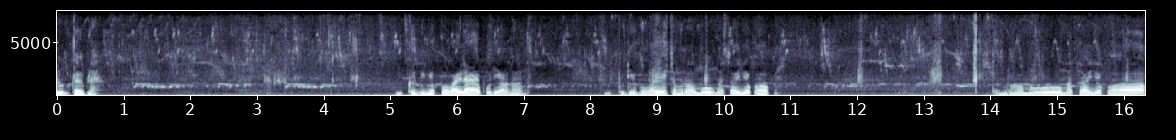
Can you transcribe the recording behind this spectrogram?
ล้มเติบล่ะยกขึ้นก็ยกพอไว้แล้วผู้เดียวนอนผู้เดียวพอไว้ต้องรอมูมาซอยยกออกต้องรอมูมาซอยยกออก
